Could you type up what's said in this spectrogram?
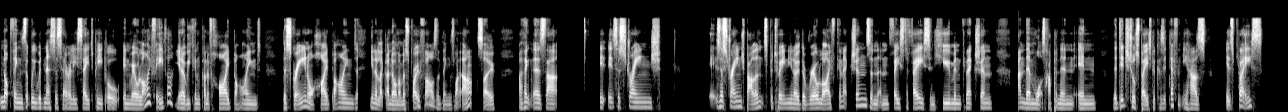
not things that we would necessarily say to people in real life either. You know, we can kind of hide behind the screen or hide behind, you know, like anonymous profiles and things like that. So I think there's that. It, it's a strange, it's a strange balance between you know the real life connections and and face to face and human connection, and then what's happening in the digital space because it definitely has its place.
